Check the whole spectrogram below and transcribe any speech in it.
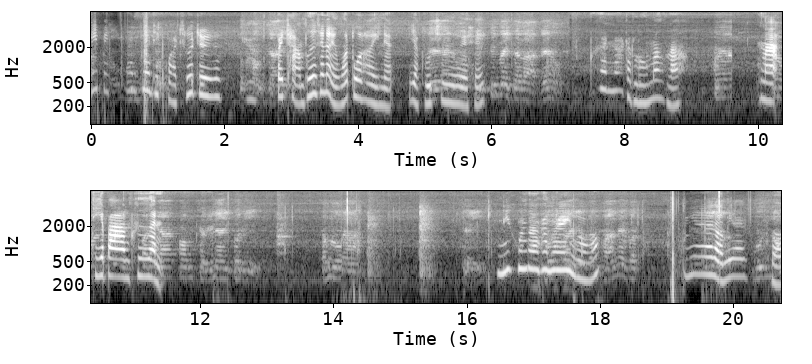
รีบไปบ้านเพื่อนดีกว่าช่วยเจอไปถามเพื่อนฉันหน่อยว่าตัวอะไรเนี่ย อยากรู้จริงเลยฮะเพื่อนน่าจะรู้มากนะณที่บ้านเพื่อน นี่คุณกำลังทำอะไรอยู่หรอมีอะไรหรอมีอะไรหรอ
